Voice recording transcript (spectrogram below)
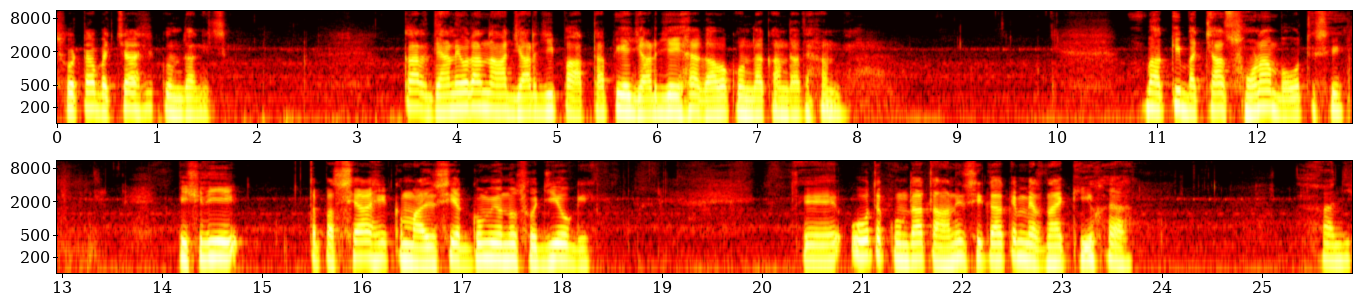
ਛੋਟਾ ਬੱਚਾ ਸੀ ਕੁੰਦਾ ਨਹੀਂ ਸੀ। ਘਰਦਿਆਂ ਨੇ ਉਹਦਾ ਨਾਂ ਜੜ ਜੀ ਪਾਤਾ ਵੀ ਇਹ ਜੜ ਜੇ ਹੈਗਾ ਵਾ ਕੁੰਦਾ ਕਾਂਦਾ ਤੇ ਹਨ ਬਾਕੀ ਬੱਚਾ ਸੋਹਣਾ ਬਹੁਤ ਸੀ। ਪਿਛਲੀ ਤਪੱਸਿਆ ਹੀ ਕਮਾਈ ਸੀ, ਅੱਗੋਂ ਵੀ ਉਹਨੂੰ ਸੋਝੀ ਹੋ ਗਈ। ਤੇ ਉਹ ਤੇ ਕੁੰਦਾ ਤਾਂ ਨਹੀਂ ਸੀਗਾ ਕਿ ਮੇਰੇ ਨਾਲ ਕੀ ਹੋਇਆ। ਹਾਂਜੀ।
